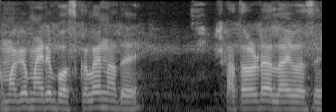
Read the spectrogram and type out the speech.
আমাকে মাইরে বসকালায় না দেয়। সতেরোটা লাইভ আছে।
